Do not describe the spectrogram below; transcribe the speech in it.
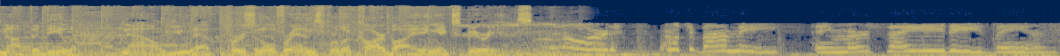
not the dealer. Now you have personal friends for the car buying experience. Lord, buy me a Mercedes Benz?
